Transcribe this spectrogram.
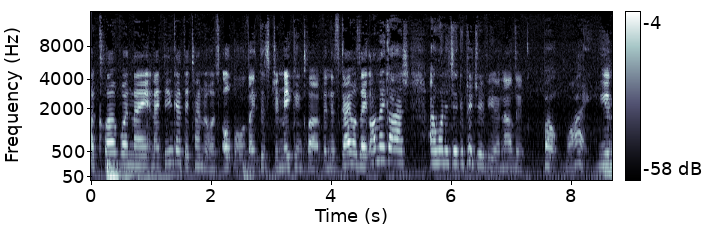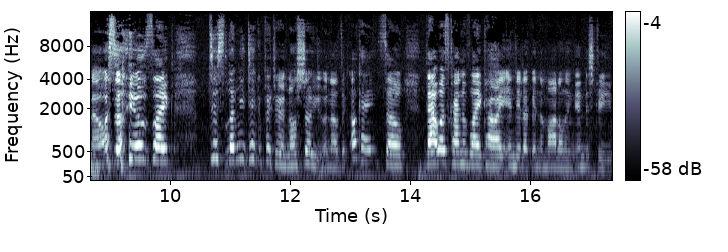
a club one night, and I think at the time it was Opal, like this Jamaican club, and this guy was like, "Oh my gosh, I want to take a picture of you," and I was like, "But why?" You Yeah. know? So he was like, "Just let me take a picture, and I'll show you." And I was like, "Okay." So that was kind of like how I ended up in the modeling industry.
